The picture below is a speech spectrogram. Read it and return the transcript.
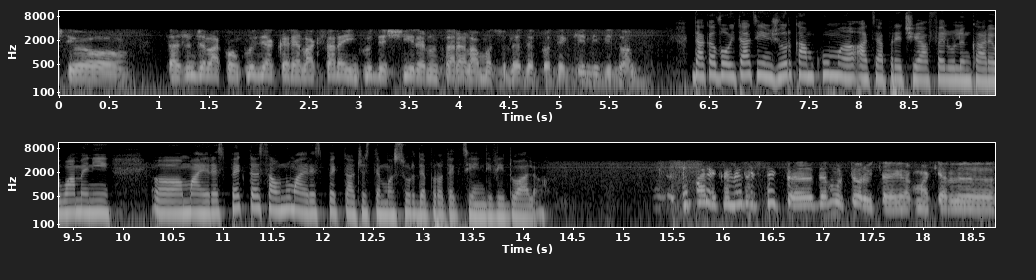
știu eu, se ajunge la concluzia că relaxarea include și renunțarea la măsurile de protecție individuală. Dacă vă uitați în jur, cam cum uh, ați aprecia felul în care oamenii uh, mai respectă sau nu mai respectă aceste măsuri de protecție individuală? Se pare că le respectă de multe ori. Uite, acum chiar uh,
